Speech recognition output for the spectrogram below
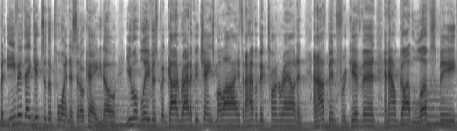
But even if they get to the point and they said, okay, you know, you won't believe this, but God radically changed my life and I have a big turnaround and, and I've been forgiven and now God loves me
